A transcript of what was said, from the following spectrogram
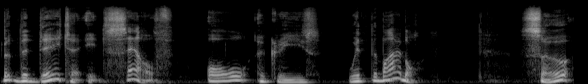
but the data itself all agrees with the Bible. So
